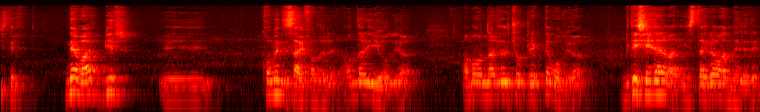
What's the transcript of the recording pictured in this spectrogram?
İşte ne var? Bir e, komedi sayfaları. Onlar iyi oluyor. Ama onlarda da çok reklam oluyor. Bir de şeyler var. Instagram anneleri.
